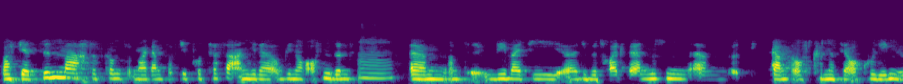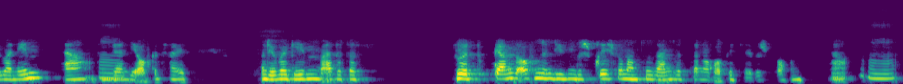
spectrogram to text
was jetzt Sinn macht. Das kommt immer ganz auf die Prozesse an, die da irgendwie noch offen sind mhm. ähm, und wie weit die, äh, die betreut werden müssen. Ähm, ganz oft können das ja auch Kollegen übernehmen, ja, und dann mhm. werden die aufgeteilt und übergeben. Also das wird ganz offen in diesem Gespräch, wenn man zusammensitzt, dann auch offiziell besprochen. Ja. Mhm.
